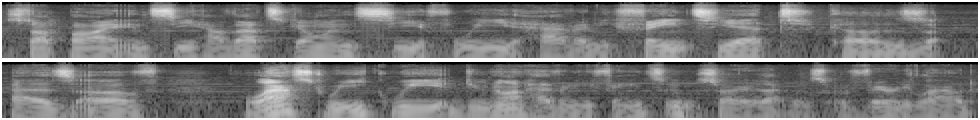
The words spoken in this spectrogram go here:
Stop by and see how that's going, see if we have any faints yet, because as of last week, we do not have any faints. Ooh, sorry, that was very loud.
